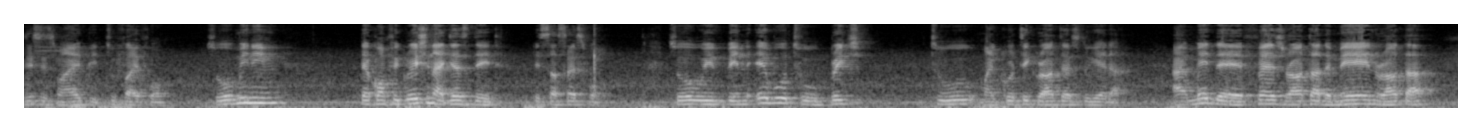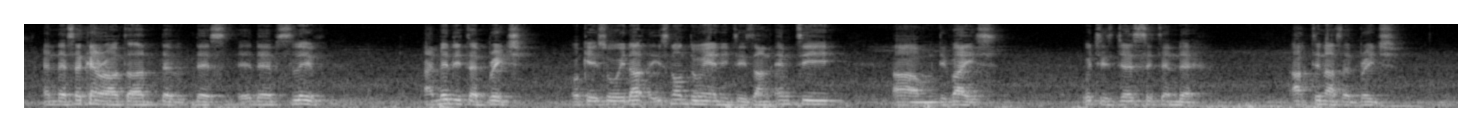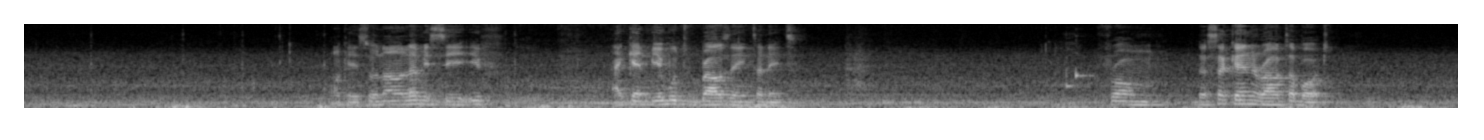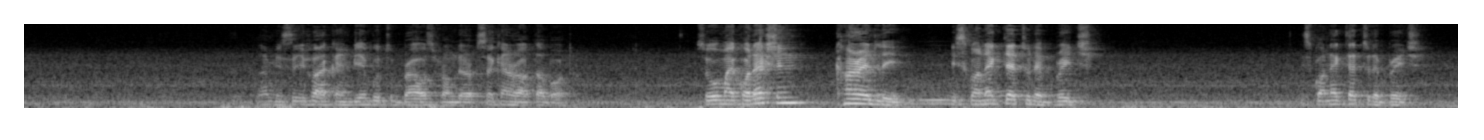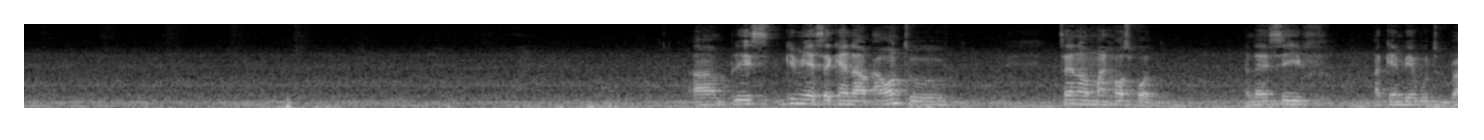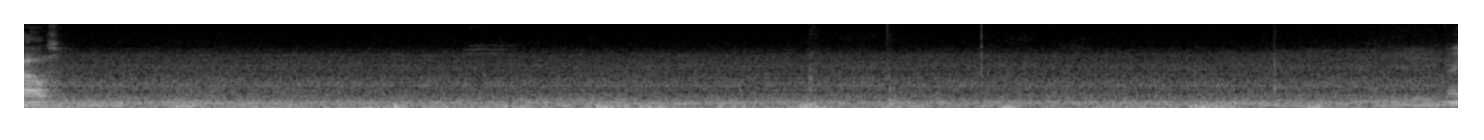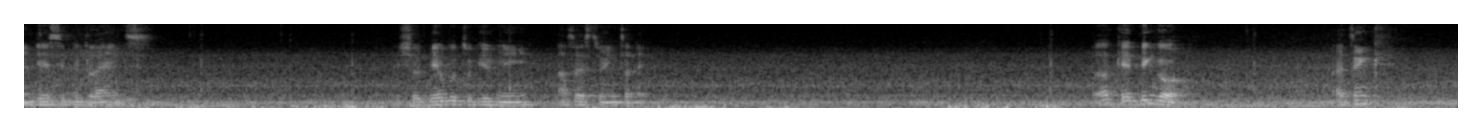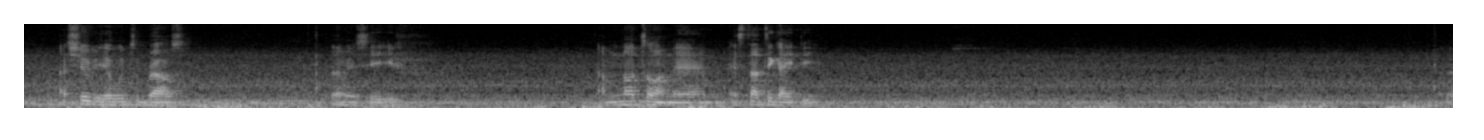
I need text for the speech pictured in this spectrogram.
This is my IP 254 so meaning the configuration I just did is successful. So we've been able to bridge two MikroTik routers together. I made the first router the main router and the second router the, the, the slave I made it a bridge. Okay so it, it's not doing anything. It's an empty um, device which is just sitting there acting as a bridge. Okay so now let me see if I can be able to browse the internet from the second router board let me see if I can be able to browse from the second router board. So my connection currently is connected to the bridge. It's connected to the bridge. Um, please give me a second. I, I want to turn on my hotspot and then see if I can be able to browse DHCP clients should be able to give me access to internet. Okay bingo. I think I should be able to browse. Let me see if I'm not on um, a static IP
